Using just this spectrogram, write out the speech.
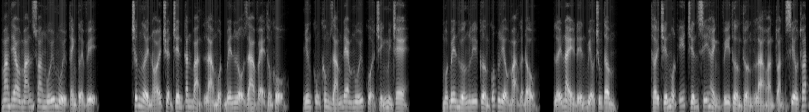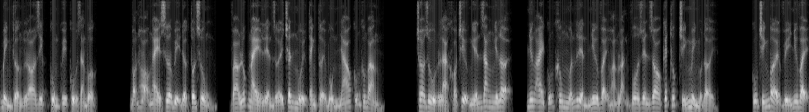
Mang theo mãn xoang mũi mùi tanh tuổi vị trước người nói chuyện trên căn bản là một bên lộ ra vẻ thống khổ, nhưng cũng không dám đem mũi của chính mình che. Một bên hướng lý cường quốc liệu mạng gật đầu, lấy này đến biểu trung tâm. Thời chiến một ít chiến sĩ hành vi thường thường là hoàn toàn siêu thoát bình thường lo dịp cùng quy củ ràng buộc. Bọn họ ngày xưa bị được tôn sùng, vào lúc này liền dưới chân mùi tanh tưởi bùn nhão cũng không bằng. Cho dù là khó chịu nghiến răng nghiến lợi, nhưng ai cũng không muốn liền như vậy hoảng loạn vô duyên do kết thúc chính mình một đời. Cũng chính bởi vì như vậy,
